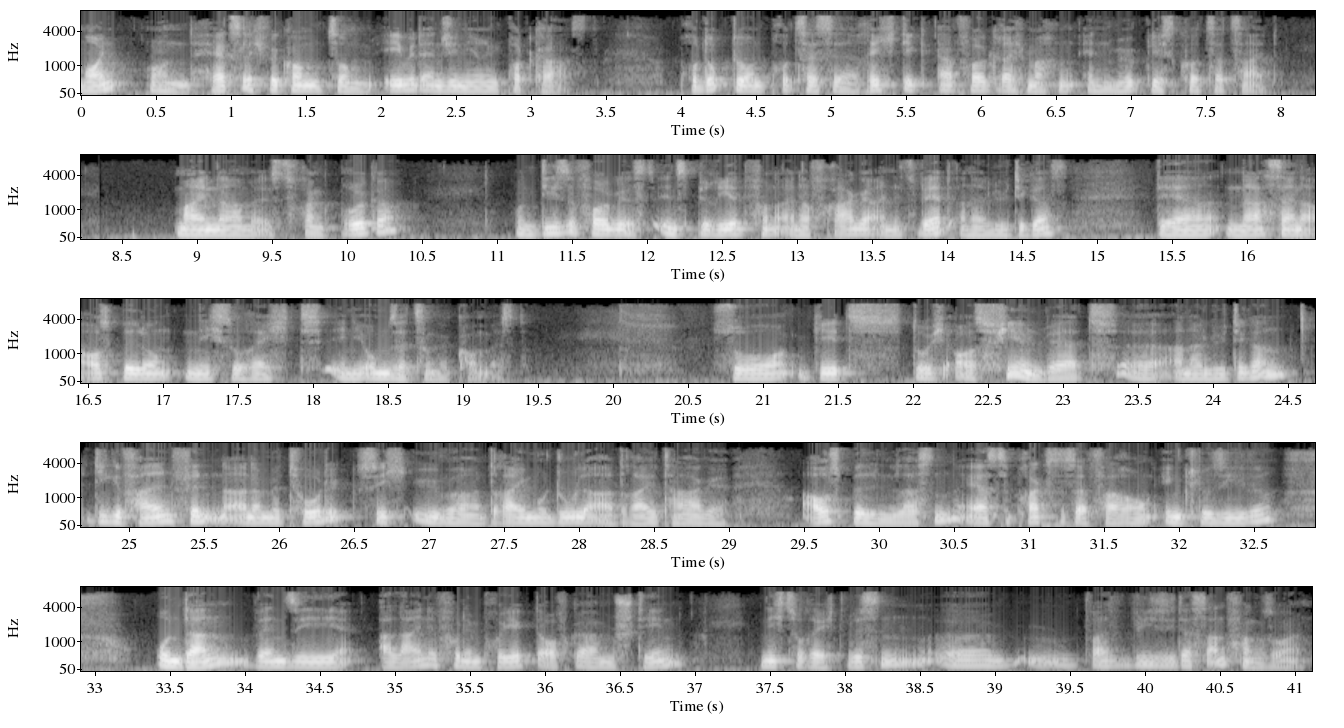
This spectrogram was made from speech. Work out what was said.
Moin und herzlich willkommen zum EBIT Engineering Podcast. Produkte und Prozesse richtig erfolgreich machen in möglichst kurzer Zeit. Mein Name ist Frank Bröker und diese Folge ist inspiriert von einer Frage eines Wertanalytikers, der nach seiner Ausbildung nicht so recht in die Umsetzung gekommen ist. So geht es durchaus vielen Wertanalytikern, die Gefallen finden an der Methodik, sich über drei Module A3 Tage ausbilden lassen, erste Praxiserfahrung inklusive, und dann, wenn sie alleine vor den Projektaufgaben stehen, nicht so recht wissen, äh, wie sie das anfangen sollen.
